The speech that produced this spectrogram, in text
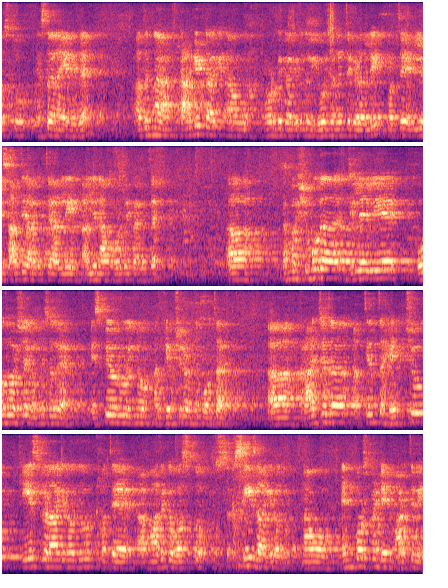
ವಸ್ತು ವ್ಯಸನ ಏನಿದೆ ಅದನ್ನ ಟಾರ್ಗೆಟ್ ಆಗಿ ನಾವು ನೋಡ್ಬೇಕಾಗಿರೋದು ಯುವ ಜನತೆಗಳಲ್ಲಿ, ಮತ್ತೆ ಎಲ್ಲಿ ಸಾಧ್ಯ ಆಗುತ್ತೆ ಅಲ್ಲಿ ಅಲ್ಲಿ ನಾವು ನೋಡ್ಬೇಕಾಗುತ್ತೆ. ನಮ್ಮ ಶಿವಮೊಗ್ಗ ಜಿಲ್ಲೆಯಲ್ಲಿಯೇ ಹೋದ ವರ್ಷ ಗಮನಿಸಿದ್ರೆ ಎಸ್ ಪಿ ಅವರು ಇನ್ನು ಅಂಕಿಅಂಶಗಳನ್ನು ಕೊಡ್ತಾರೆ. ರಾಜ್ಯದ ಅತ್ಯಂತ ಹೆಚ್ಚು ಕೇಸ್ಗಳಾಗಿರೋದು ಮತ್ತೆ ಆ ಮಾದಕ ವಸ್ತು ಸೀಸ್ ಆಗಿರೋದು ನಾವು ಎನ್ಫೋರ್ಸ್ಮೆಂಟ್ ಏನ್ ಮಾಡ್ತೀವಿ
